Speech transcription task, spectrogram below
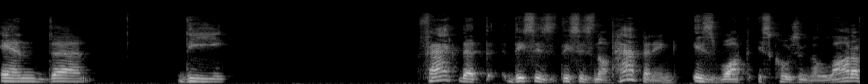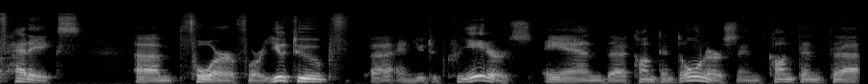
And uh, the fact that this is this is not happening is what is causing a lot of headaches um, for for YouTube uh, and YouTube creators and uh, content owners and content uh,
